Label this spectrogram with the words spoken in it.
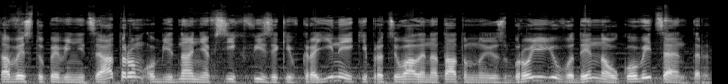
та виступив ініціатором об'єднання всіх фізиків країни, які працювали над атомною зброєю в один науковий центр.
